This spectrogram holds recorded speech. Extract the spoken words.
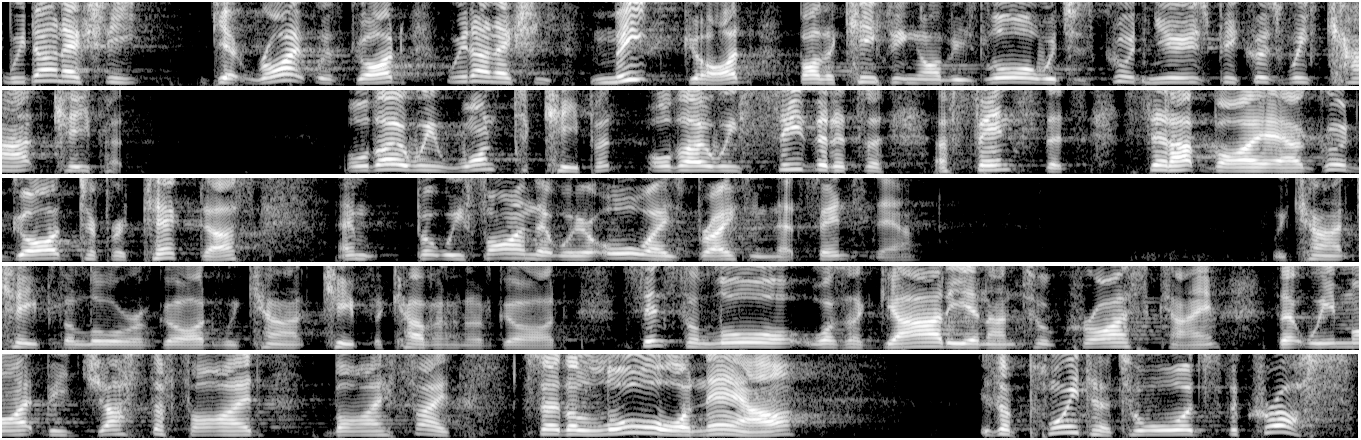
we don't actually get right with God. We don't actually meet God by the keeping of His law, which is good news because we can't keep it although we want to keep it, although we see that it's a, fence that's set up by our good God to protect us, and, but we find that we're always breaking that fence down. We can't keep the law of God. We can't keep the covenant of God. Since the law was a guardian until Christ came, that we might be justified by faith. So the law now is a pointer towards the cross.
